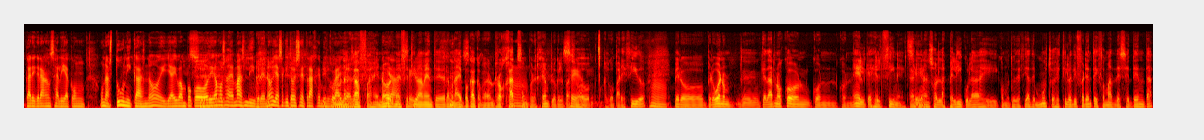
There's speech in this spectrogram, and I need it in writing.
Gary Grant salía con unas túnicas, ¿no? Y ya iba un poco, digamos, además libre, ¿no? Ya se quitó ese traje y con unas gafas enormes efectivamente. Era una época como en Rock Hudson, mm. por ejemplo, que le pasó algo parecido. Mm. Pero, pero bueno, quedarnos con, con, con, él, que es el cine. Cary Grant son las películas y, como tú decías, de muchos estilos diferentes. Hizo más de 70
